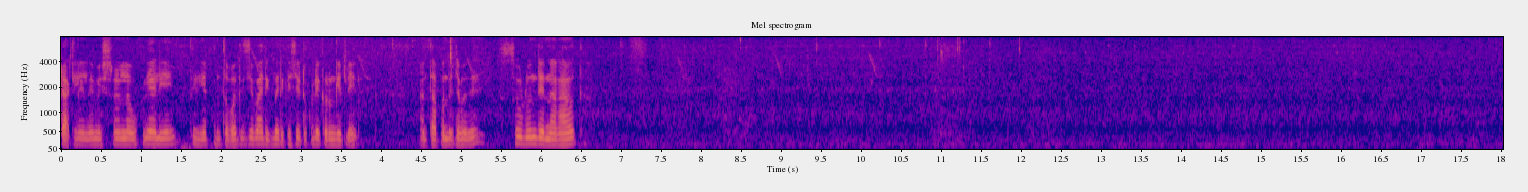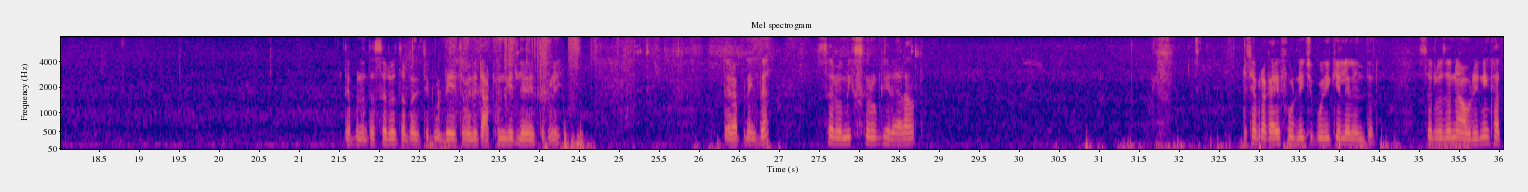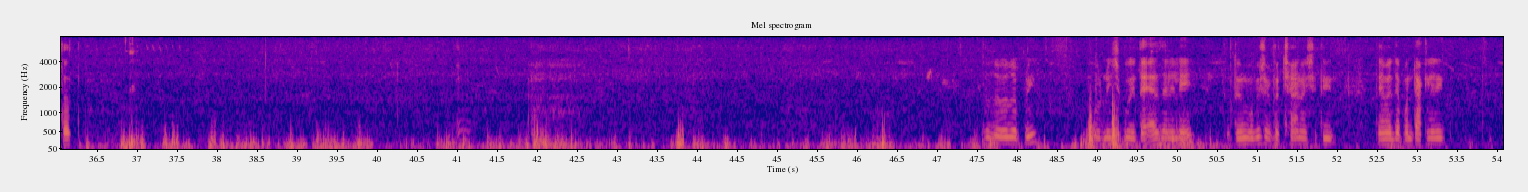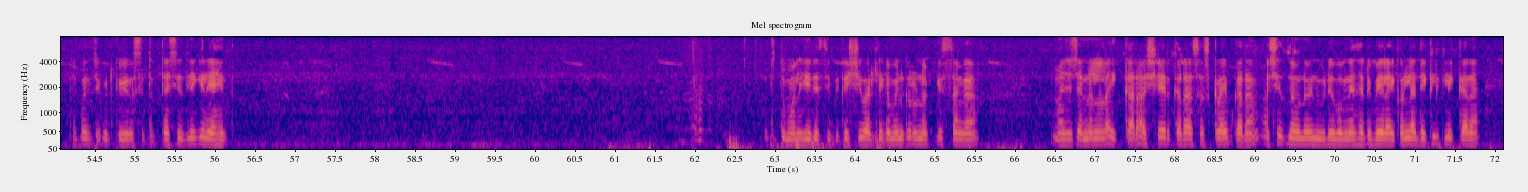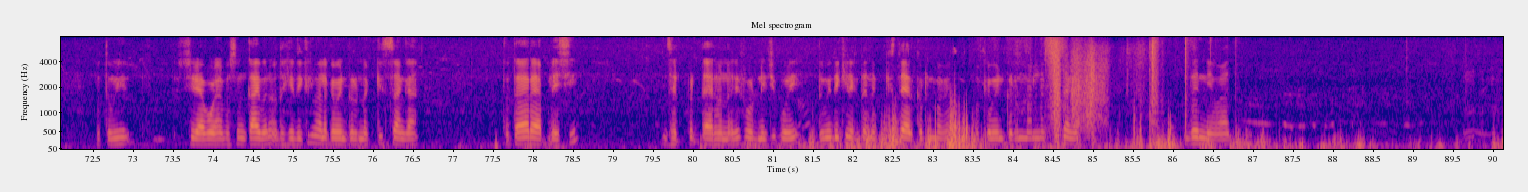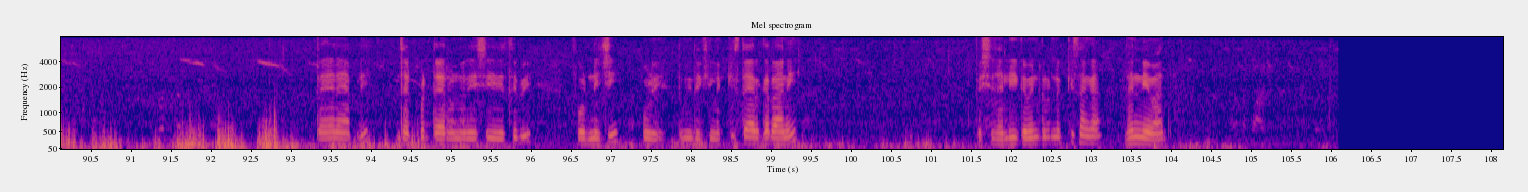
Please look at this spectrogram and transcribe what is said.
टाकलेल्या मिश्रणाला उकळी आली आहे. तर हे आपण चपातीचे बारीक बारीक असे तुकडे करून घेतले आहेत. आता आपण त्याच्यामध्ये सोडून देणार आहोत. ते आपण आता सर्व चपातीचे तुकडे याच्यामध्ये टाकून घेतलेले आहेत तुकडे. तर आपण एकदा सर्व मिक्स करून घेणार आहोत. अशा प्रकारे फोडणीची पोळी केल्यानंतर सर्वजण आवडीने खातात. तर जवळजवळ आपली फोडणीची पोळी तयार झालेली आहे. तुम्ही बघू शकता छान अशी ती त्यामध्ये आपण टाकलेली चपातीचे कुटके व्यवस्थित त्या शिजले गेले आहेत. तर तुम्हाला ही रेसिपी कशी वाटली कमेंट करून नक्कीच सांगा. माझ्या चॅनलला लाईक करा शेअर करा सबस्क्राईब करा. असेच नवनवीन व्हिडिओ बघण्यासाठी बेल आयकॉनला देखील क्लिक करा. व तुम्ही शिऱ्या पोळ्यांपासून काय बनवता हे देखील मला कमेंट करून नक्कीच सांगा. तर तयार आहे आपल्याशी. झटपट तयार होणारी फोडणीची पोळी. तुम्ही देखील एकदा नक्कीच तयार करून बघा. व कमेंट करून मला नक्की सांगा. धन्यवाद. तयार आहे आपली. झटपट तयार होणारी अशी रेसिपी फोडणीची पोळी. तुम्ही देखील नक्कीच तयार करा आणि कशी झाली कमेंट करून नक्की सांगा. धन्यवाद.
